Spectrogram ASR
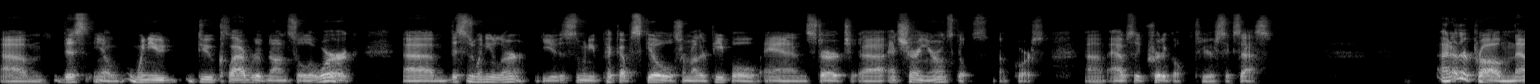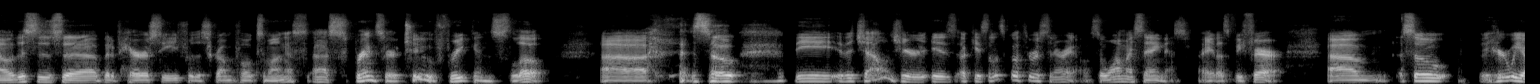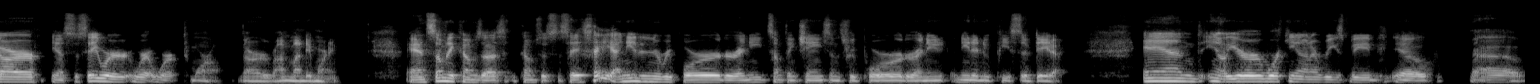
Um, this, you know, when you do collaborative non-solo work, um, this is when you learn. You this is when you pick up skills from other people and start uh, and sharing your own skills. Of course, um, absolutely critical to your success. Another problem. Now, this is a bit of heresy for the Scrum folks among us. Uh, sprints are too freaking slow. Uh, so the the challenge here is okay. So let's go through a scenario. So why am I saying this? Right. Let's be fair. Um, so here we are, you know, so say we're, we're at work tomorrow or on Monday morning and somebody comes us comes to us and says, Hey, I need a new report or I need something changed in this report or I need, need a new piece of data. And, you know, you're working on a reasonably, you know, uh,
